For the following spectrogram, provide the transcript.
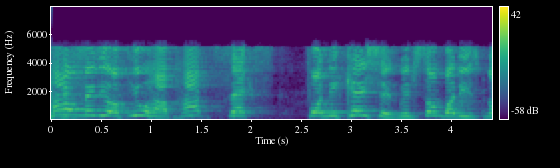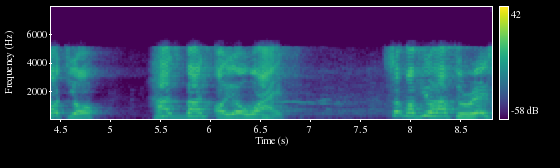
how many of you have had sex, fornication with somebody who's not your husband or your wife? Some of you have to raise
